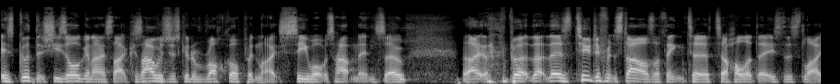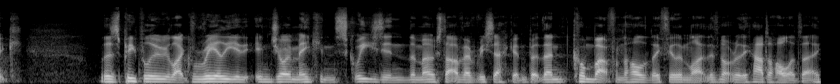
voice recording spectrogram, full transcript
it's good that she's organised that because I was just going to rock up and like see what was happening. So, like, but th- there's two different styles I think to to holidays. There's like there's people who like really enjoy making squeezing the most out of every second, but then come back from the holiday feeling like they've not really had a holiday.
